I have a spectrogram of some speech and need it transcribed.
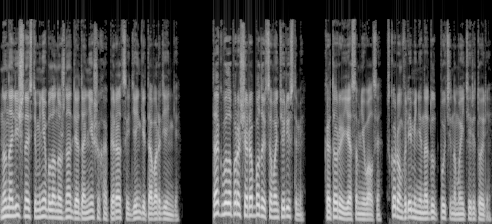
Но наличность мне была нужна для дальнейших операций деньги, товар, деньги. Так было проще работать с авантюристами, которые, я сомневался, в скором времени найдут путь на моей территории.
